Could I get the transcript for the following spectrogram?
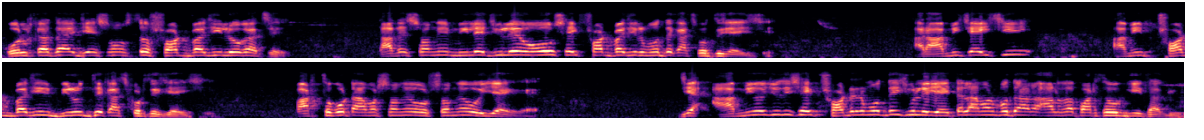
কলকাতায় যে সমস্ত ফ্রডবাজি লোক আছে, তাদের সঙ্গে মিলে ঝুলে ও সেই ফ্রডবাজির মধ্যে কাজ করতে চাইছে। আর আমি চাইছি, আমি ফ্রডবাজির বিরুদ্ধে কাজ করতে চাইছি। পার্থক্যটা আমার সঙ্গে, ওর সঙ্গে ওই জায়গায়। যে আমিও যদি সেই ফ্রডের মধ্যেই চলে যাই, তাহলে আমার মধ্যে আর আলাদা পার্থক্য কী থাকল?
